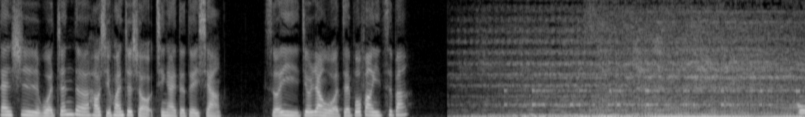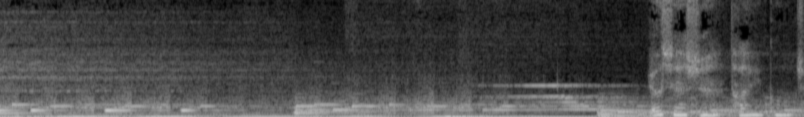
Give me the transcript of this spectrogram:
但是我真的好喜欢这首《亲爱的对象》，所以就让我再播放一次吧。有些事太固执，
